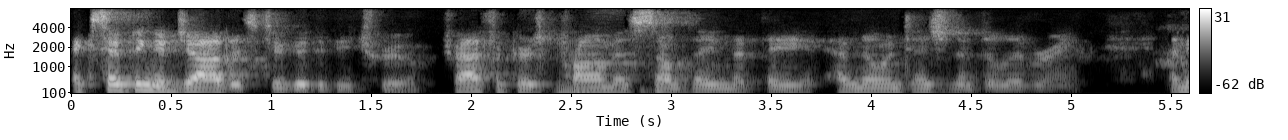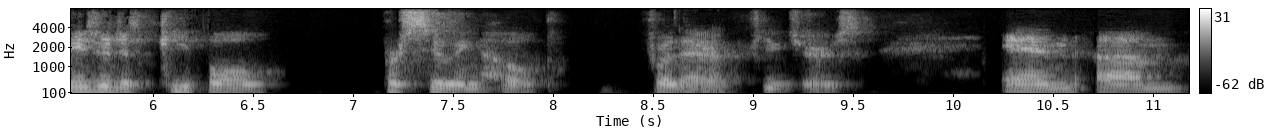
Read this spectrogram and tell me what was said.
accepting a job that's too good to be true. Traffickers mm. promise something that they have no intention of delivering. And these are just people pursuing hope for their yeah. futures. And um,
